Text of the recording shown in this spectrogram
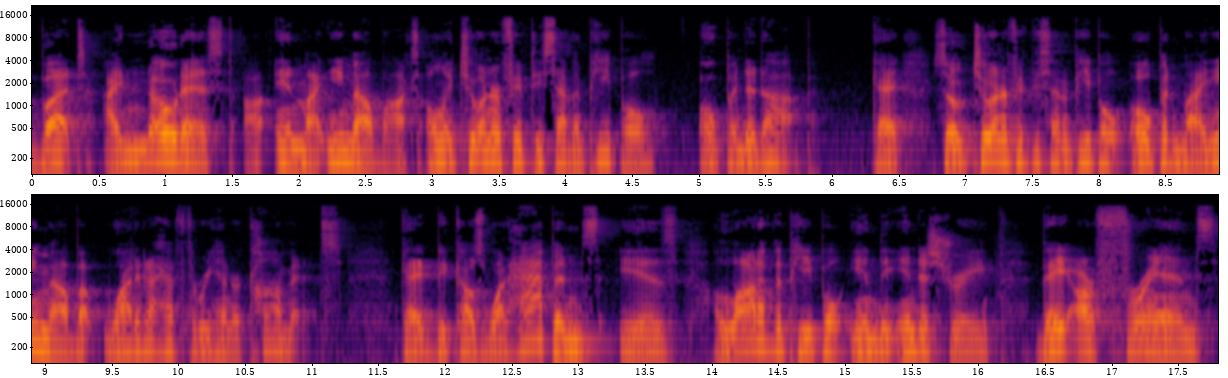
But I noticed uh, in my email box, only 257 people opened it up. Okay. So 257 people opened my email, but why did I have 300 comments? Okay. Because what happens is a lot of the people in the industry, they are friends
